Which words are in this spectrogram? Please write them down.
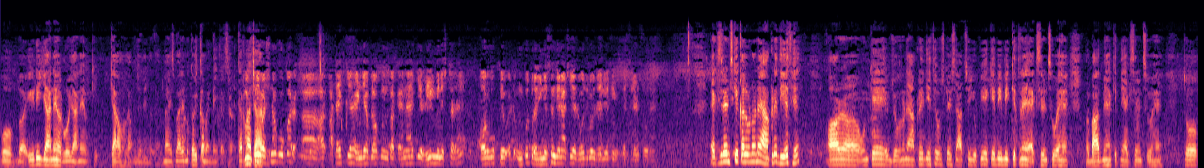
वो ईडी जाने और वो जाने कि क्या होगा मुझे नहीं पता। मैं इस बारे में कोई कमेंट नहीं कर सकता करना चाहता वैष्णव के ऊपर अटैक किया है इंडिया ब्लॉक में उनका कहना है कि ये रियल मिनिस्टर हैं और वो उनको तो रेजिग्नेशन देना चाहिए रोज रोज रेलवे के एक्सीडेंट्स हो रहे हैं। एक्सीडेंट्स के कल उन्होंने आंकड़े दिए थे और उनके जो उन्होंने आंकड़े दिए थे उसके हिसाब से यूपीए के भी, भी कितने एक्सीडेंट्स हुए हैं और बाद में कितने एक्सीडेंट्स हुए हैं। तो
